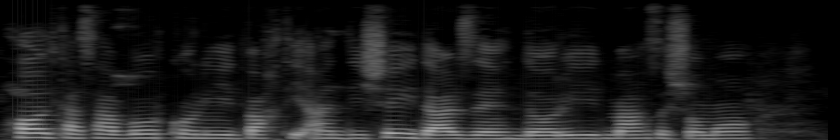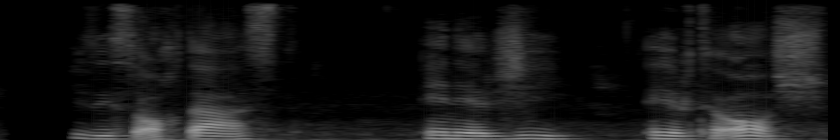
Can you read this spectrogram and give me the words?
حال تصور کنید وقتی اندیشه در ذهن دارید مغز شما چیزی ساخته است. انرژی، ارتعاش.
